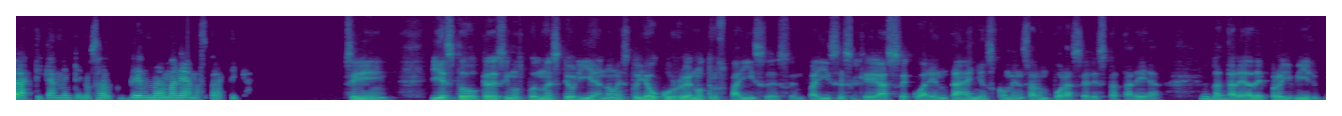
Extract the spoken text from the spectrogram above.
prácticamente, o sea, de una manera más práctica. Sí, y esto que decimos pues no es teoría, ¿no? Esto ya ocurrió en otros países, en países que hace 40 años comenzaron por hacer esta tarea, la tarea de prohibir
